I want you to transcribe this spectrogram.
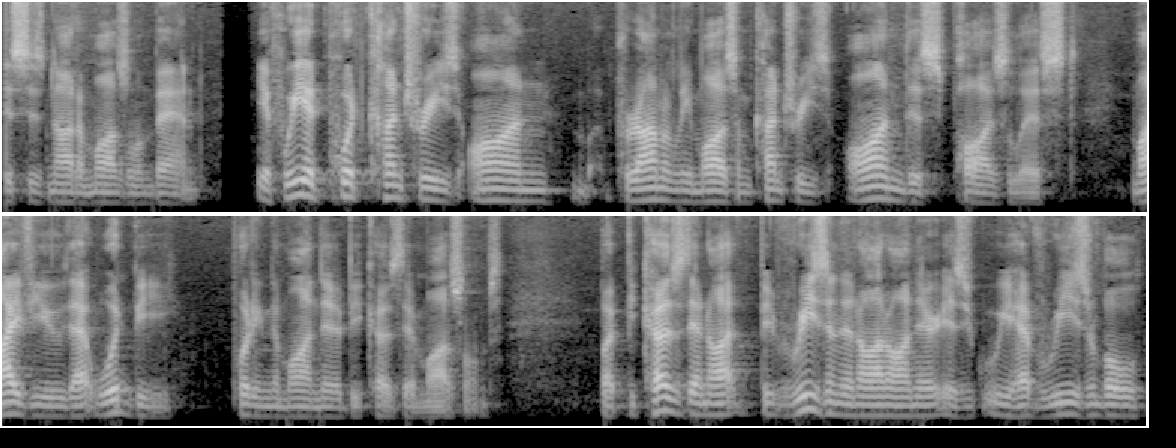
This is not a Muslim ban. If we had put countries on, predominantly Muslim countries, on this pause list, my view, that would be putting them on there because they're Muslims. But because they're not, the reason they're not on there is we have reasonable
